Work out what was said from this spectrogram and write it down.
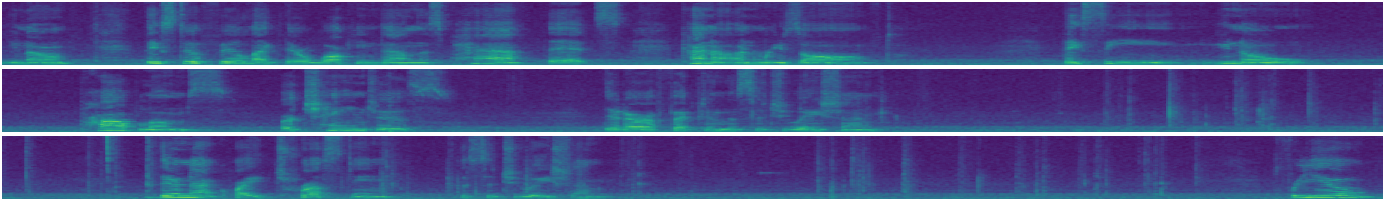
you know. They still feel like they're walking down this path that's kind of unresolved. They see, you know, problems or changes that are affecting the situation. They're not quite trusting the situation. For you,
